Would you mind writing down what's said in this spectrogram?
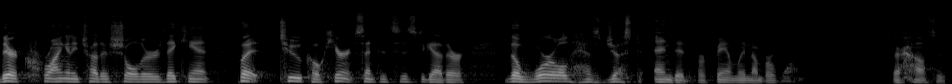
They're crying on each other's shoulders. They can't put two coherent sentences together. The world has just ended for family number one. Their house is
